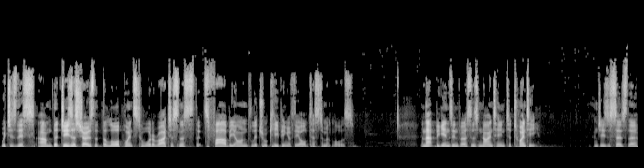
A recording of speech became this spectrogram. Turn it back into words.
which is this um, that Jesus shows that the law points toward a righteousness that's far beyond literal keeping of the Old Testament laws. And that begins in verses 19 to 20. And Jesus says there,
